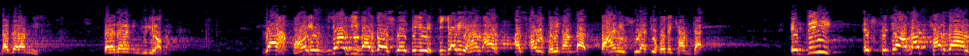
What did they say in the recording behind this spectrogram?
نظرم نیست. به اینجوری آمد. زخم های زیادی برداشت و دیگری هم از اصحاب پیغمبر به همین صورتی خود کمتر. ادهی استجابت کردند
